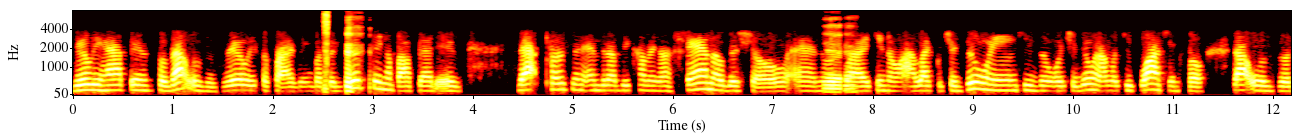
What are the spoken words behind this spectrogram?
really happened. So that was really surprising. But the good thing about that is that person ended up becoming a fan of the show and was yeah. like, you know, I like what you're doing, keep doing what you're doing, I'm gonna keep watching. So that was the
